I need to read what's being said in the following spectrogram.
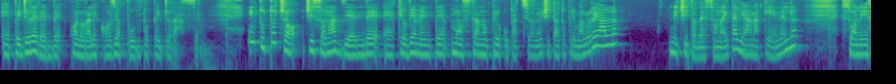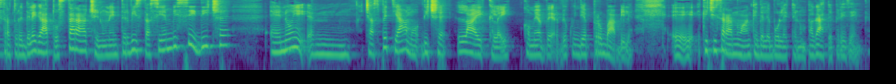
e peggiorerebbe qualora le cose appunto peggiorassero. In tutto ciò ci sono aziende eh, che ovviamente mostrano preoccupazione. Ho citato prima L'Oreal, ne cito adesso una italiana, Kenel, suo amministratore delegato Starace in un'intervista a CNBC dice eh, noi ehm, ci aspettiamo, dice likely come avverbio, quindi è probabile eh, che ci saranno anche delle bollette non pagate, per esempio.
